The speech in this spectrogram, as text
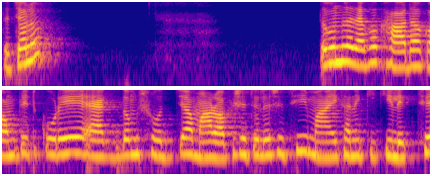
তো চলো তো বন্ধুরা দেখো, খাওয়া দাওয়া কমপ্লিট করে একদম সজ্জা মার অফিসে চলে এসেছি। মা এখানে কি কি লিখছে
